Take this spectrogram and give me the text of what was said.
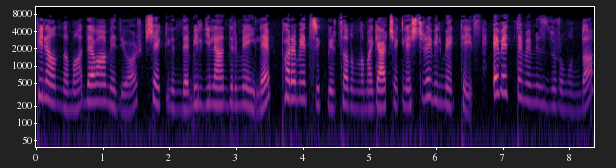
planlama devam ediyor şeklinde bilgilendirme ile parametrik bir tanımlama gerçekleştirebilmekteyiz. Evet dememiz durumunda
